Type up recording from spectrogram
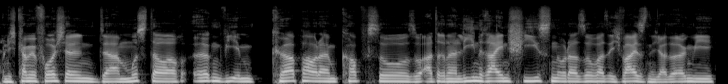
Und ich kann mir vorstellen, da muss da auch irgendwie im Körper oder im Kopf so, so Adrenalin reinschießen oder sowas. Ich weiß es nicht. Also irgendwie,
